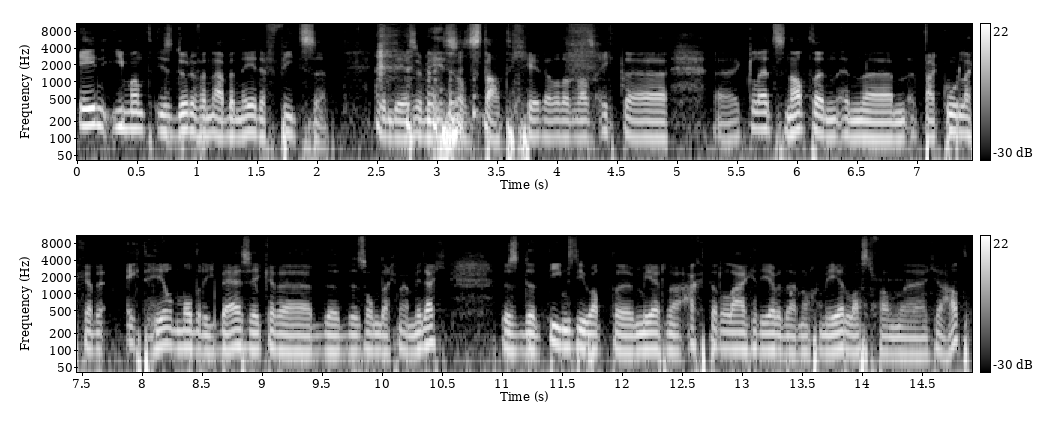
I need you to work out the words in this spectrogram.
één iemand is durven naar beneden fietsen in deze weersomstandigheden. Want dat was echt kletsnat en, en het parcours lag er echt heel modderig bij, zeker de, de zondagnamiddag. Dus de teams die wat meer naar achter lagen, die hebben daar nog meer last van gehad.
